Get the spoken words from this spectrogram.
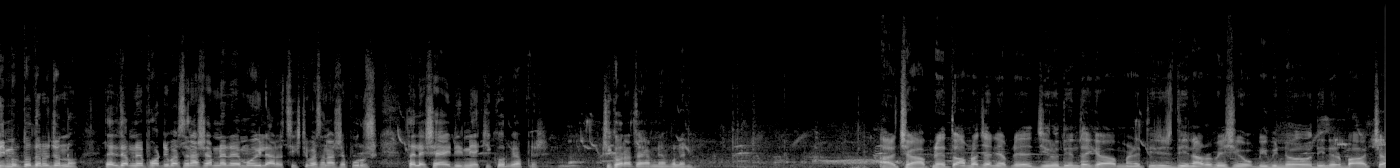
ডিম উৎপাদনের জন্য তাহলে যদি আপনার ফর্টি পার্সেন্ট আসে আপনার মহিলা আর সিক্সটি পার্সেন্ট আসে পুরুষ তাহলে সে আইডি নিয়ে কী করবে আপনার? কী করা যায় আপনি বলেন? আচ্ছা আপনি তো আমরা জানি আপনি জিরো দিন থেকে মানে তিরিশ দিন আরও বেশি বিভিন্ন দিনের বাচ্চা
